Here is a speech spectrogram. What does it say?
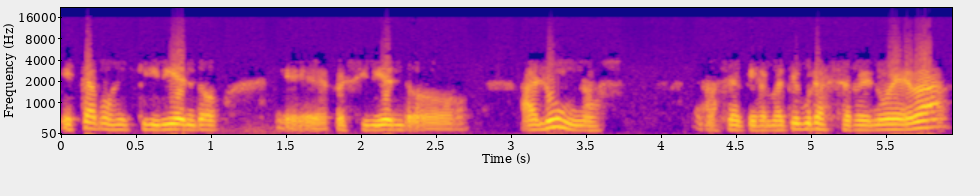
estamos inscribiendo, eh, recibiendo alumnos, o sea que la matrícula se renueva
